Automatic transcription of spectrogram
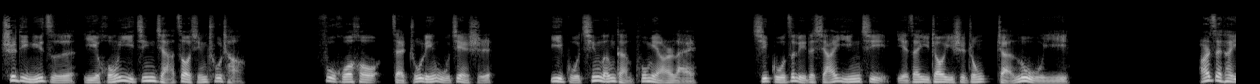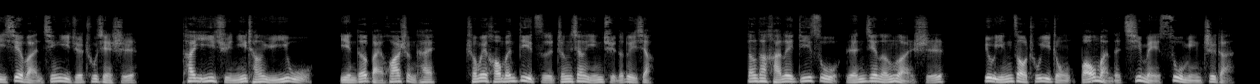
赤帝女子以红衣金甲造型出场，复活后在竹林舞剑时，一股清冷感扑面而来，其骨子里的侠义英气也在一招一式中展露无遗。而在她以谢婉清一角出现时，她以一曲霓裳羽衣舞引得百花盛开，成为豪门弟子争相迎娶的对象。当他含泪低诉人间冷暖时，又营造出一种饱满的凄美宿命之感。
